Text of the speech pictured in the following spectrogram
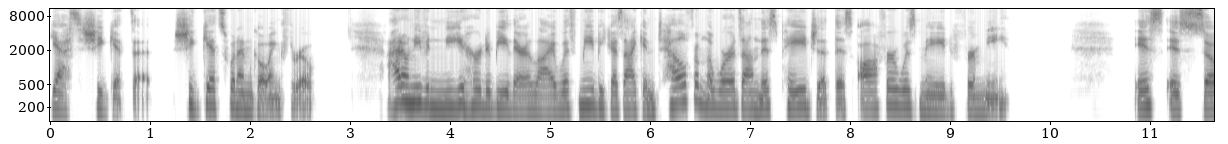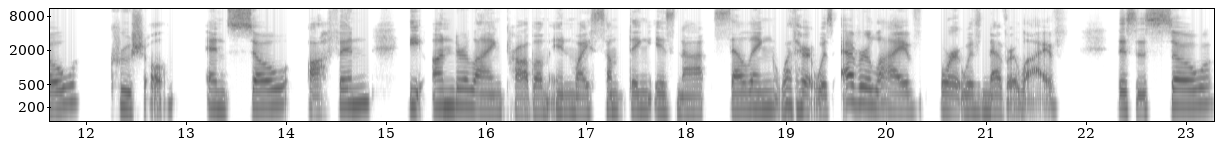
yes, she gets it. She gets what I'm going through. I don't even need her to be there live with me because I can tell from the words on this page that this offer was made for me is is so crucial and so often the underlying problem in why something is not selling, whether it was ever live or it was never live. This is so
